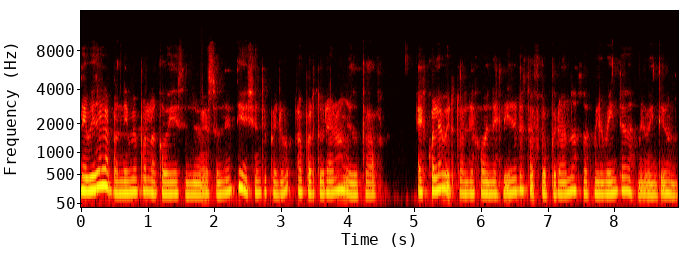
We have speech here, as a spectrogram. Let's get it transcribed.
Debido a la pandemia por la COVID-19, SUNET y Agente Perú aperturaron EDUCAF, Escuela Virtual de Jóvenes Líderes Afroperuanos 2020-2021,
